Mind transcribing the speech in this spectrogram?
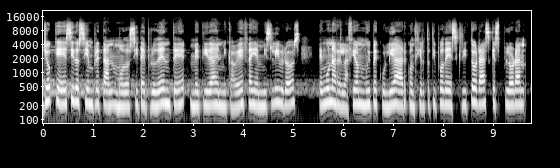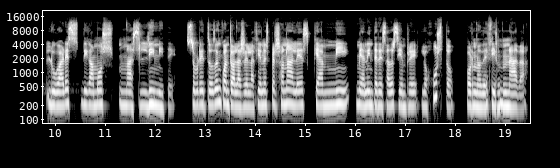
Yo que he sido siempre tan modosita y prudente, metida en mi cabeza y en mis libros, tengo una relación muy peculiar con cierto tipo de escritoras que exploran lugares, digamos, más límite, sobre todo en cuanto a las relaciones personales que a mí me han interesado siempre lo justo, por no decir nada.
